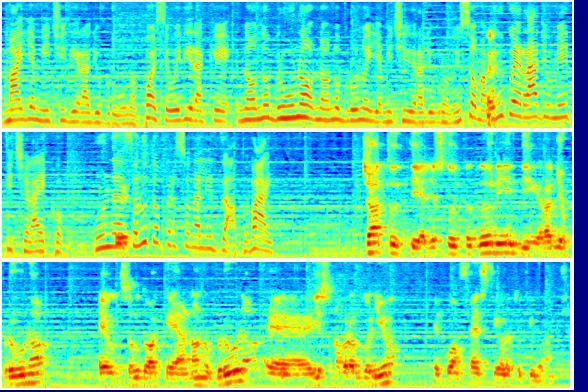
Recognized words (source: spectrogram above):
ma gli amici di Radio Bruno. Poi se vuoi dire anche nonno Bruno, nonno Bruno e gli amici di Radio Bruno. Insomma, comunque Radio metticela, ecco, un sì. saluto personalizzato, vai. Ciao a tutti, agli ascoltatori di Radio Bruno e un saluto anche a nonno Bruno. Eh, io sono Bronco New e buon festival a tutti quanti.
